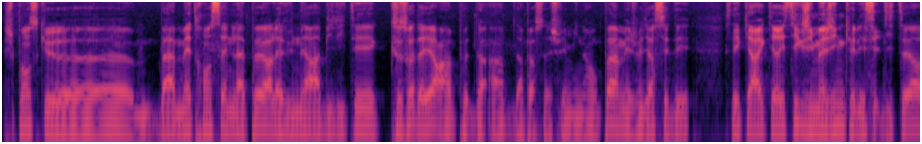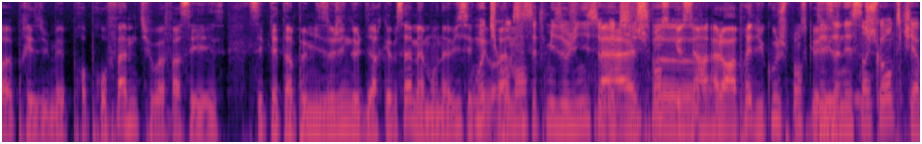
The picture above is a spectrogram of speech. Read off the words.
je pense que euh, bah, mettre en scène la peur, la vulnérabilité, que ce soit d'ailleurs un peu d'un personnage féminin ou pas, mais je veux dire, c'est des, c'est des caractéristiques, j'imagine, que les éditeurs euh, présumaient propres aux femmes, tu vois. Enfin, c'est, c'est peut-être un peu misogyne de le dire comme ça, mais à mon avis, c'était Moi tu crois vraiment. que c'est cette misogynie, ce Bah, machisme je pense que c'est un- euh, Alors après, du coup, je pense que des les- années je- 50 qui a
